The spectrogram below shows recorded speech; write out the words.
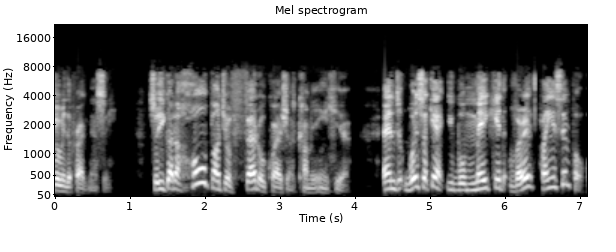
during the pregnancy. So you got a whole bunch of federal questions coming in here. And once again, it will make it very plain and simple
